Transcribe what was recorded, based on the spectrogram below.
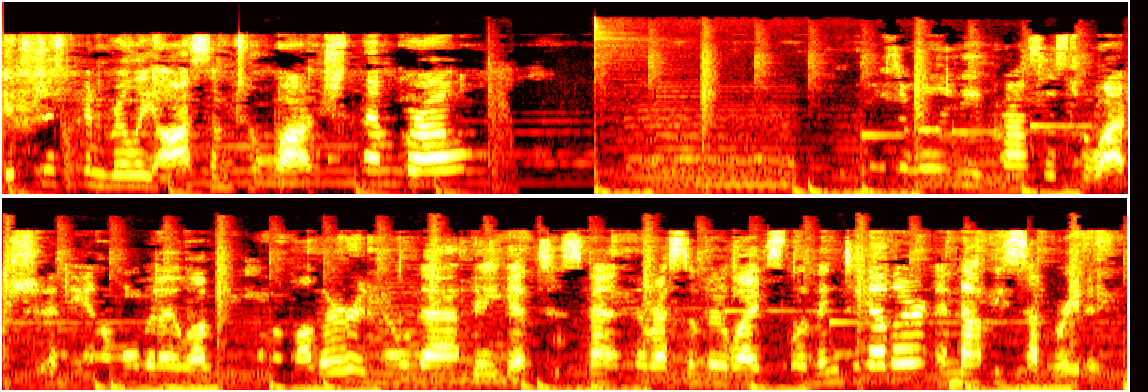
It's just been really awesome to watch them grow. It was a really neat process to watch an animal that I love become a mother and know that they get to spend the rest of their lives living together and not be separated.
